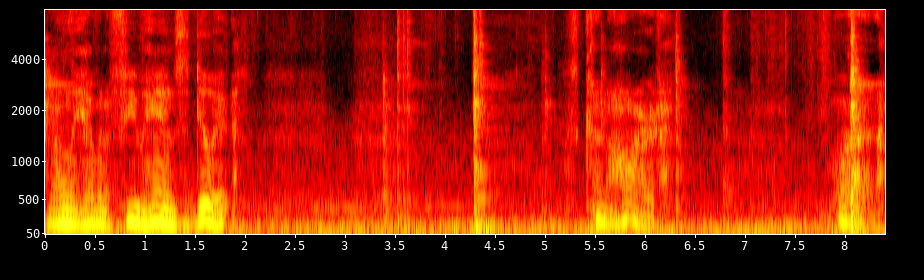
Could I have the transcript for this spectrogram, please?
And only having a few hands to do it. It's kind of hard. But,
